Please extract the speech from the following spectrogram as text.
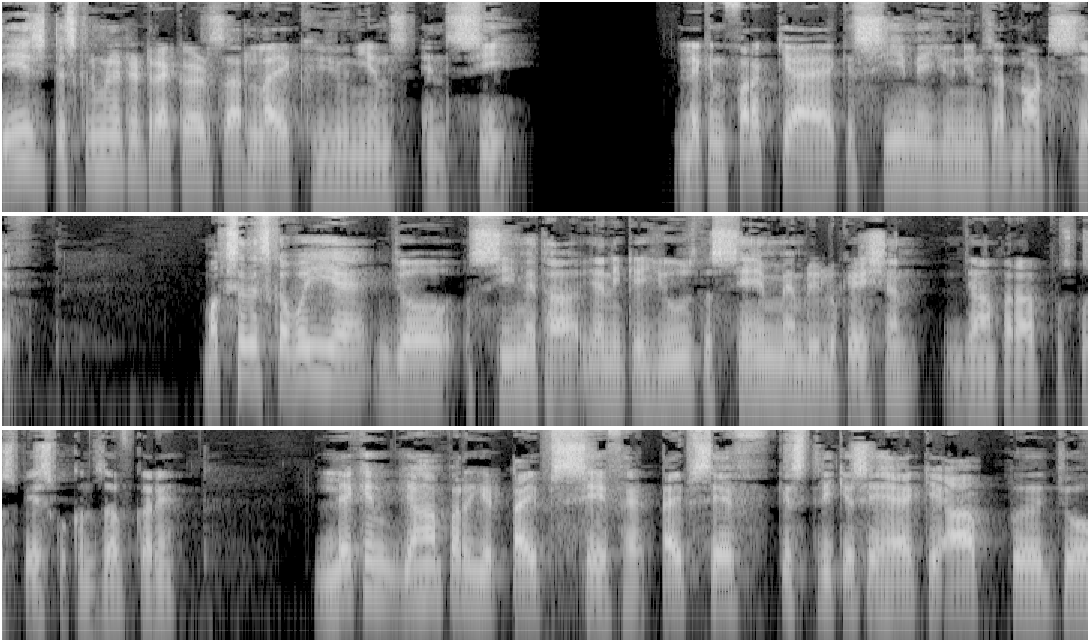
these discriminated records are like unions in C لیکن فرق کیا ہے کہ سی میں یونینس آر ناٹ سیف مقصد اس کا وہی ہے جو سی میں تھا یعنی کہ use the same memory location جہاں پر آپ اس کو اسپیس کو کنزرو کریں لیکن یہاں پر یہ ٹائپ سیف ہے ٹائپ سیف کس طریقے سے ہے کہ آپ جو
